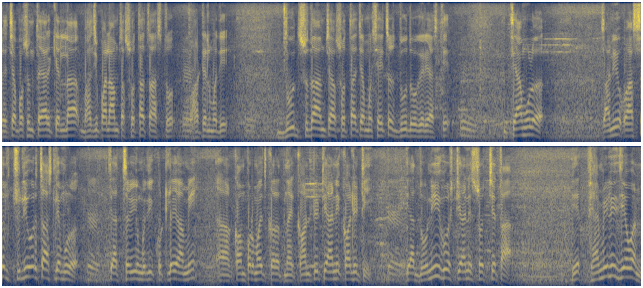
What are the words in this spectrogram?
याच्यापासून तयार केलेला भाजीपाला आमचा स्वतःचा असतो हॉटेलमध्ये. दूधसुद्धा आमच्या स्वतःच्या म्हशीचंच दूध वगैरे असते. त्यामुळं आणि अस्सल चुलीवरचं असल्यामुळं त्या चवीमध्ये कुठलंही आम्ही कॉम्प्रोमाइज करत नाही. क्वांटिटी आणि क्वालिटी या दोन्ही गोष्टी आणि स्वच्छता एक फॅमिली जेवण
